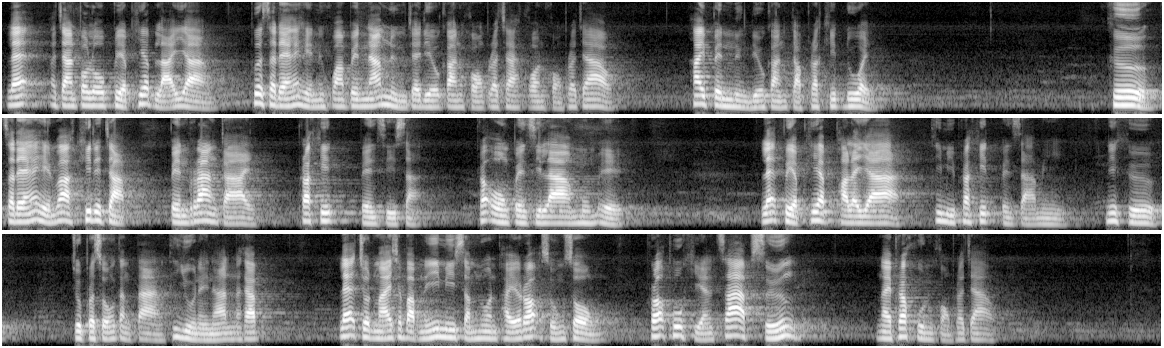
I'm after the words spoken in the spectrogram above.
และอาจารย์เปาโลเปรียบเทียบหลายอย่าง เพื่อแสดงให้เห็นถึงความเป็นน้ำหนึ่งใจเดียวกันของประชากรของพระเจ้า ให้เป็นหนึ่งเดียวกันกับพระคิดด้วย คือแสดงให้เห็นว่าคิดจักรเป็นร่างกาย พระคิดเป็นศีรษะ ระองค์เป็นศิลามุมเอก และเปรียบเทียบภรรยาที่มีพระคิดเป็นสามี นี่คือจุดประสงค์ต่างๆ ที่อยู่ในนั้นนะครับ และจดหมายฉบับนี้มีสำนวนไพเราะสูงส่ง เพราะผู้เขียนทราบซึ้งในพระคุณของพระเจ้า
